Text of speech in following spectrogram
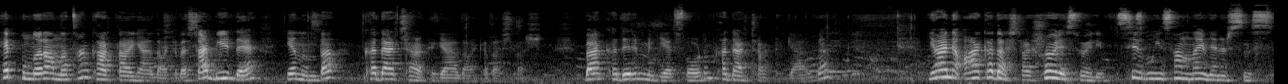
hep bunları anlatan kartlar geldi arkadaşlar. Bir de yanında kader çarkı geldi arkadaşlar. Ben kaderim mi diye sordum. Kader çarkı geldi. Yani arkadaşlar şöyle söyleyeyim. Siz bu insanla evlenirsiniz.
